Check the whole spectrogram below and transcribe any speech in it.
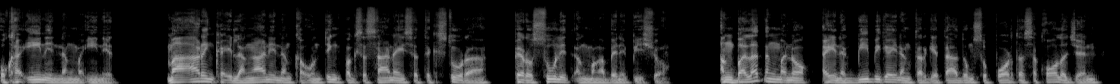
o kainin ng mainit. Maaaring kailanganin ng kaunting pagsasanay sa tekstura pero sulit ang mga benepisyo. Ang balat ng manok ay nagbibigay ng targetadong suporta sa collagen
